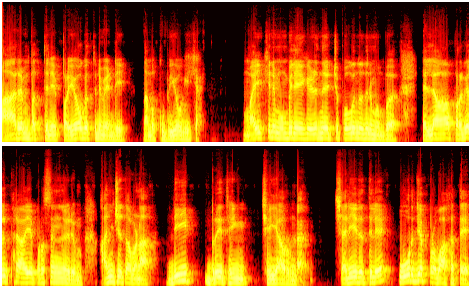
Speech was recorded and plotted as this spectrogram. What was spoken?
ആരംഭത്തിലെ പ്രയോഗത്തിനു വേണ്ടി നമുക്ക് ഉപയോഗിക്കാം മൈക്കിന് മുമ്പിലേക്ക് എഴുന്നേറ്റ് പോകുന്നതിന് മുമ്പ് എല്ലാ പ്രഗത്ഭരായ പ്രസംഗകരും അഞ്ച് തവണ ഡീപ്പ് ബ്രീതിങ് ചെയ്യാറുണ്ട്. ശരീരത്തിലെ ഊർജപ്രവാഹത്തെ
